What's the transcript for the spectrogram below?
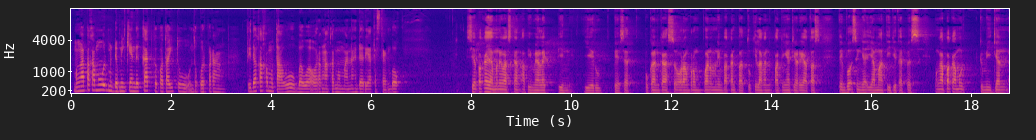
Mengapa kamu demikian dekat ke kota itu untuk berperang? Tidakkah kamu tahu bahwa orang akan memanah dari atas tembok? Siapakah yang menewaskan Abimelek bin Yerubeset? Bukankah seorang perempuan menimpakan batu kilangan kepadanya dari atas tembok sehingga ia mati di Tebes? Mengapa kamu demikian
